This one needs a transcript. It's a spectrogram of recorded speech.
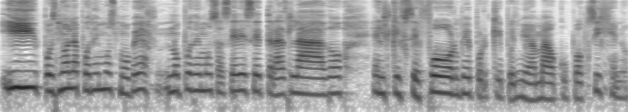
y pues no la podemos mover, no podemos hacer ese traslado, el que se forme, porque pues mi mamá ocupa oxígeno.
